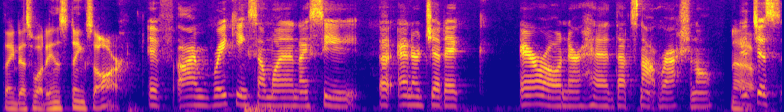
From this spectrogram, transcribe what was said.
I think that's what instincts are. If I'm raking someone and I see an energetic arrow in their head, that's not rational. No. It just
